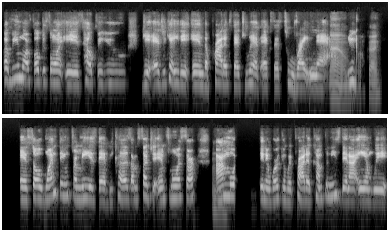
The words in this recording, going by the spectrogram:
what we more focus on is helping you get educated in the products that you have access to right now. now you, okay. And so one thing for me is that because I'm such an influencer, mm. I'm more in working with product companies than I am with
